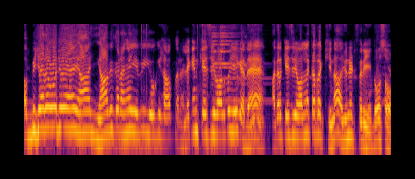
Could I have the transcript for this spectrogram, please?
अब बेचारे वो जो है यहाँ यहाँ भी करेंगे ये भी योगी साहब करेंगे। लेकिन केजरीवाल को ये कहते हैं अगर केजरीवाल ने कर रखी ना यूनिट फ्री 200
